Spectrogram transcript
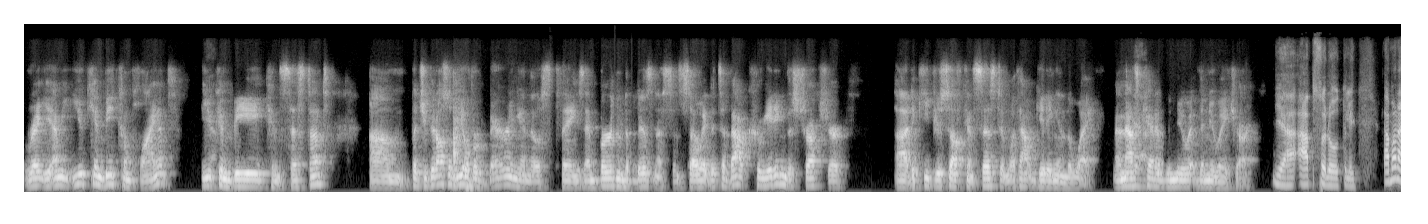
regular, I mean, you can be compliant, you yeah. can be consistent, um, but you could also be overbearing in those things and burden the business. And so it, it's about creating the structure uh, to keep yourself consistent without getting in the way. And that's yeah. kind of the new the new HR. Yeah, absolutely. I'm going to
